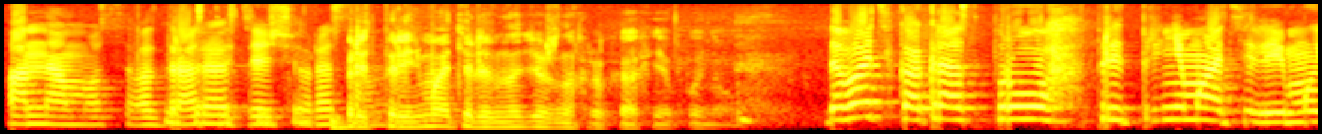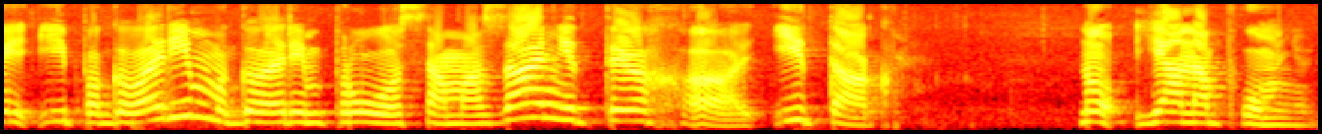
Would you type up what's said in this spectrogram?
Анна Мосова. Здравствуйте, Здравствуйте. еще раз. Предприниматели в надежных руках, я понял. Давайте как раз про предпринимателей мы и поговорим. Мы говорим про самозанятых. А, итак, ну, я напомню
